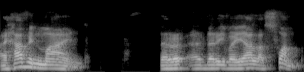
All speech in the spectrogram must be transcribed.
I have in mind the, uh, the River swamp,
